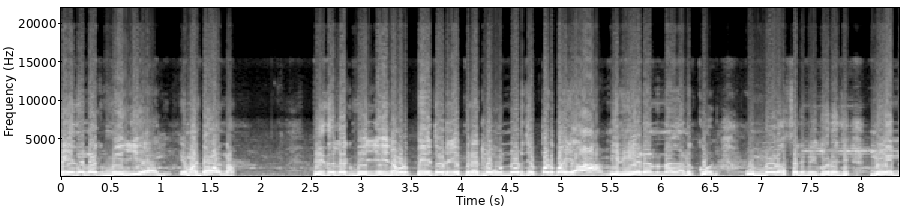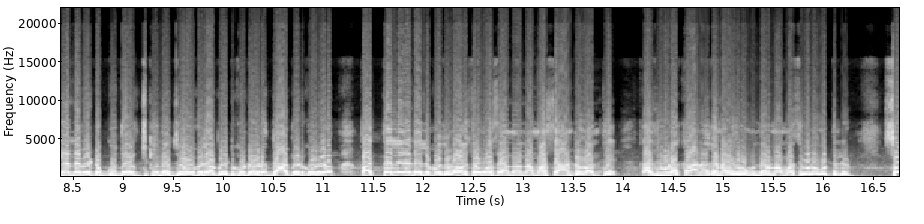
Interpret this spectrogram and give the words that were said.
పేదలకు మేలు చేయాలి. ఏమంటావు అన్న? పేదోళ్ళకి మేలు చేసినప్పుడు పేదోడు చెప్పినట్లు ఉన్నోడు చెప్పాడు భయ్యా. మీరు ఏడన్నా కనుక్కోండి ఉన్నోడు అసలు మీ గురించి నువ్వు ఎన్న పెట్టు గుద్ద కింద జోబిలో పెట్టుకుంటాడు దా పెట్టుకుంటాడు పత్తలేనట్టు వెళ్ళిపోతాడు. అవసరం వస్తే అన్న నమస్తే అంటాడు అంతే. అది కూడా కానక నలుగురు ముందర నమస్తే కూడా కొట్టలేడు. సో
